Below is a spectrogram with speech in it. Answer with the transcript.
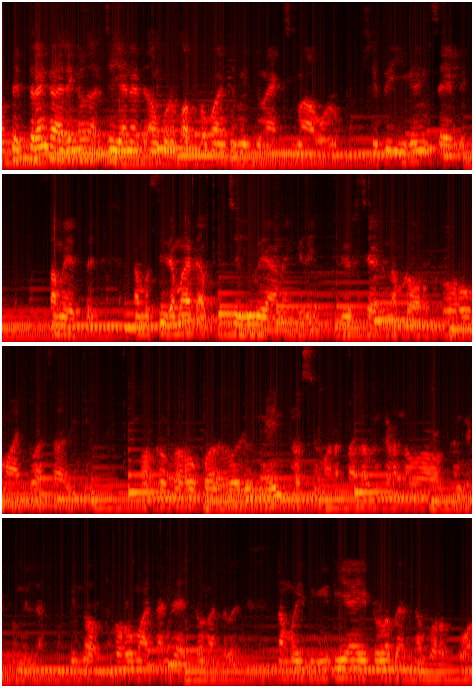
അപ്പൊ ഇത്തരം കാര്യങ്ങൾ ചെയ്യാനായിട്ട് നമുക്കൊരു പത്തോ പതിനഞ്ച് മിനിറ്റ് മാക്സിമം ആവുള്ളൂ. പക്ഷെ ഇത് ഈവനിങ് സൈഡിൽ സമയത്ത് നമ്മൾ സ്ഥിരമായിട്ട് അപ്പ് ചെയ്യുകയാണെങ്കിൽ തീർച്ചയായിട്ടും നമ്മുടെ ഉറക്കക്കുറവ് മാറ്റുവാൻ സാധിക്കും. ഉറക്കക്കുറവ് ഒരു മെയിൻ പ്രശ്നമാണ്. പലർക്കും കിടന്ന ഉറക്കം കിട്ടുന്നില്ല. പിന്നെ ഉറക്കക്കുറവ് മാറ്റാൻ ഏറ്റവും നല്ലത് നമ്മൾ ഈ മീഡിയ ആയിട്ടുള്ള ബന്ധം കുറക്കുക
